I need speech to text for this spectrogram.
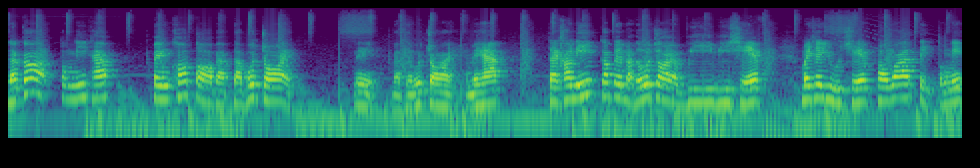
แล้วก็ตรงนี้ครับเป็นข้อต่อแบบดับเบิลจอยนี่แบบดับเบิลจอยเห็นไหมครับ แต่คราวนี้ก็เป็นแบบดับเบิลจอยแบบ V V shape ไม่ใช่ U shape เพราะว่าติดตรงนี้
